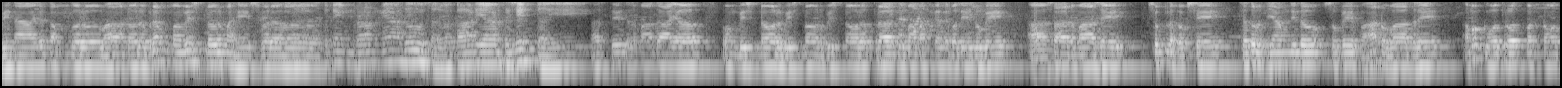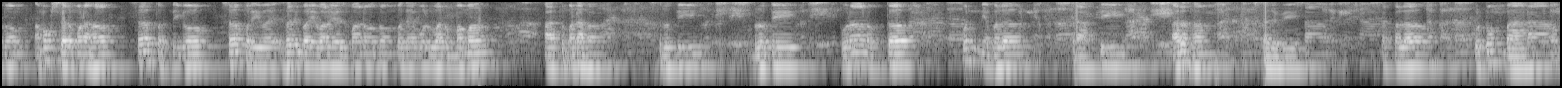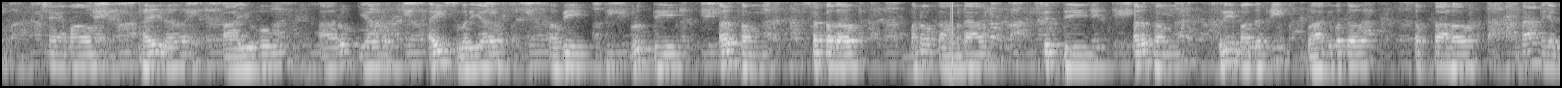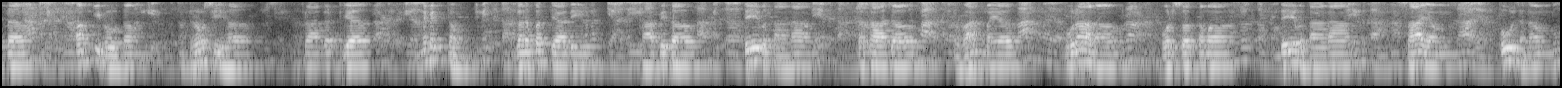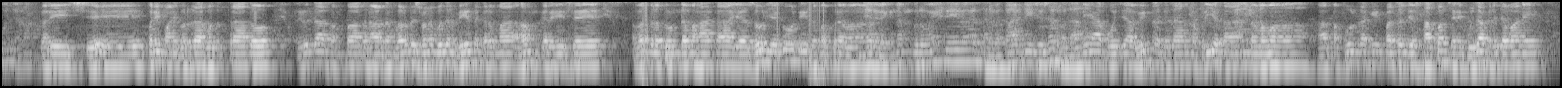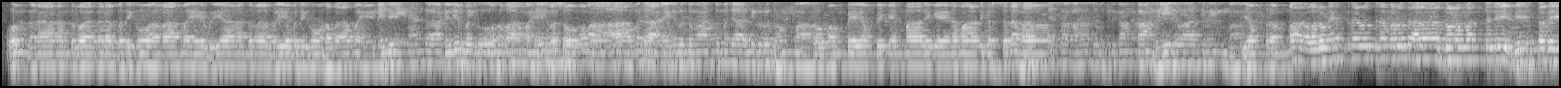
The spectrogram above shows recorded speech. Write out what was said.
विनायकं गुरुभानुर्ब्रह्म विष्णुर्महेश्वरः सरस्वतीं प्रणम्यादौ सर्वकार्यार्थसिद्धये हस्ते जलमादाय ॐ विष्णोर्विष्णोर्विष्णोरत्र दिममङ्गलपदे शुभे आषाढमासे शुक्लपक्षे चतुर्थ्यां दिदौ शुभे भानुवासरे अमुक गोत्रोत्पन्नो त्वम् अमुक शर्मणः सपत्निको सपरिवार सपरिवार यजमानो त्वं वदय बोलवान् मम आत्मनः श्रुति स्मृति पुराणोक्त पुण्यफल प्राप्ति अर्थम सर्वेषां सकल कुटुम्बानां क्षेम स्थैर आयु आरोग्य ऐश्वर्य अभि वृद्धि अर्थम सकल मनोकामना सिद्धि अर्थम श्रीमद् भागवत सप्ताह स्नान यज्ञ अंगीभूतम नृसिंह प्रागट्य निमित्तम गणपत्यादि स्थापित देवतानां तथा च वाङ्मय पुराण पुरुषोत्तम देवतानां सायं पूजनं करिष्ये। परिपाणि भर्राहो तत्रादो निरुद्धा सम्पादनार्थं गणेश्वर पूजन विहित कर्म अहं करिष्ये। वक्रतुण्ड महाकाय सूर्यकोटि समप्रभ निर्विघ्नं कुरु मे देव सर्वकार्येषु सर्वदा અનિયા પૂજા વિઘ્ન ગજાનન પ્રિયતા નમઃ હાથમાં ફૂલ રાખી પાછળ જે સ્થાપન છે એની પૂજા કરી જવાની ओम गणानंदवा गणपति को हवामहे प्रियानंदवा प्रियपति को हवामहे निधि निधिपति को हवामहे वसोम आमजाने कृतमात्मजा सिकृतम ओम अम्बे अम्बिके मालिके नमार्ति कश्चनः सत्यसवः सुभद्रिकां कां भेदवाचिनीं यं ब्रह्मा वरुणेन्द्र रुद्रमरुतास्तुणमन्ति देवीस्तवे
